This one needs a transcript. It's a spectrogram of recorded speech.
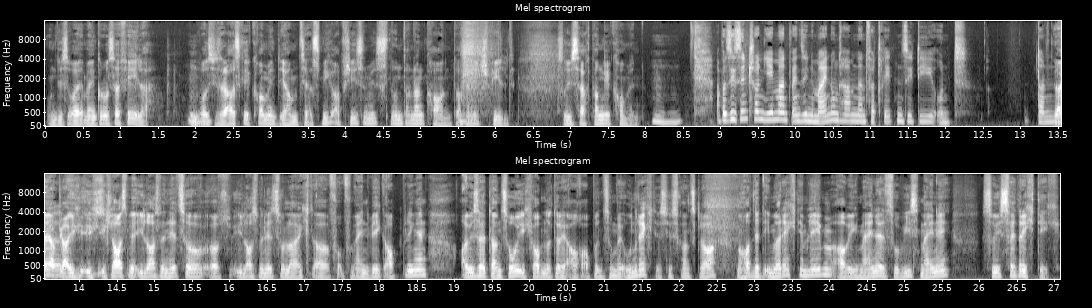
Und das war ja mein großer Fehler. Und mhm. was ist rausgekommen? Die haben zuerst mich abschießen müssen und dann an Kahn, dass er nicht spielt. So ist es auch dann gekommen. Mhm. Aber Sie sind schon jemand, wenn Sie eine Meinung haben, dann vertreten Sie die und dann. Ja, ja, klar. Äh, ich, ich, ich lasse mich, lass mich, nicht so, lass mich nicht so leicht äh, von, von meinem Weg abbringen. Aber es ist halt dann so, ich habe natürlich auch ab und zu mal Unrecht, das ist ganz klar. Man hat nicht immer Recht im Leben, aber ich meine, so wie ich es meine, so ist es halt richtig.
